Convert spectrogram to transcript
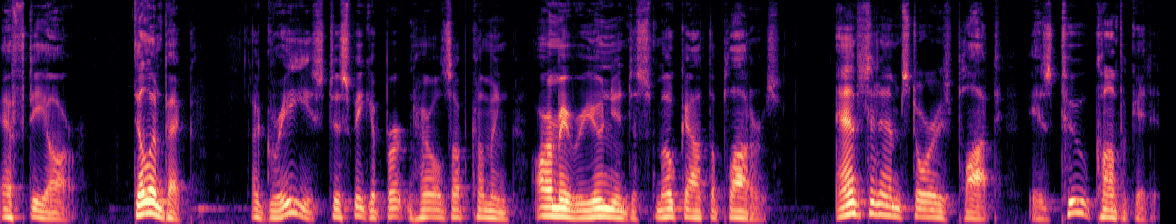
FDR. Dillenbeck agrees to speak at Burt and Harold's upcoming Army reunion to smoke out the plotters. Amsterdam Story's plot is too complicated.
